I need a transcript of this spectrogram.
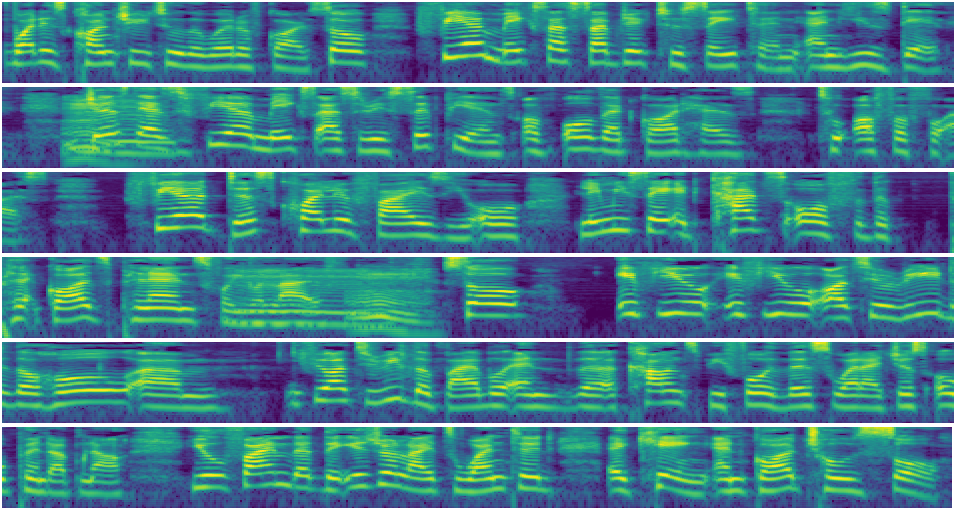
what is contrary to the word of God. So fear makes us subject to Satan and his death, mm. just as fear makes us recipients of all that God has to offer for us. Fear disqualifies you, or let me say, it cuts off the pl- God's plans for your mm. life. Mm. So if you if you are to read the whole um, if you are to read the Bible and the accounts before this, what I just opened up now, you'll find that the Israelites wanted a king and God chose Saul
